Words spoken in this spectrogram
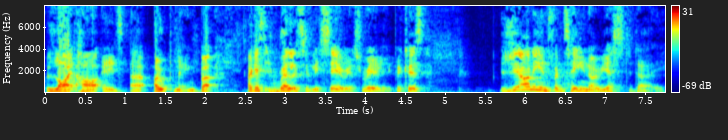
light-hearted uh, opening, but I guess it's relatively serious, really, because Gianni Infantino yesterday,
